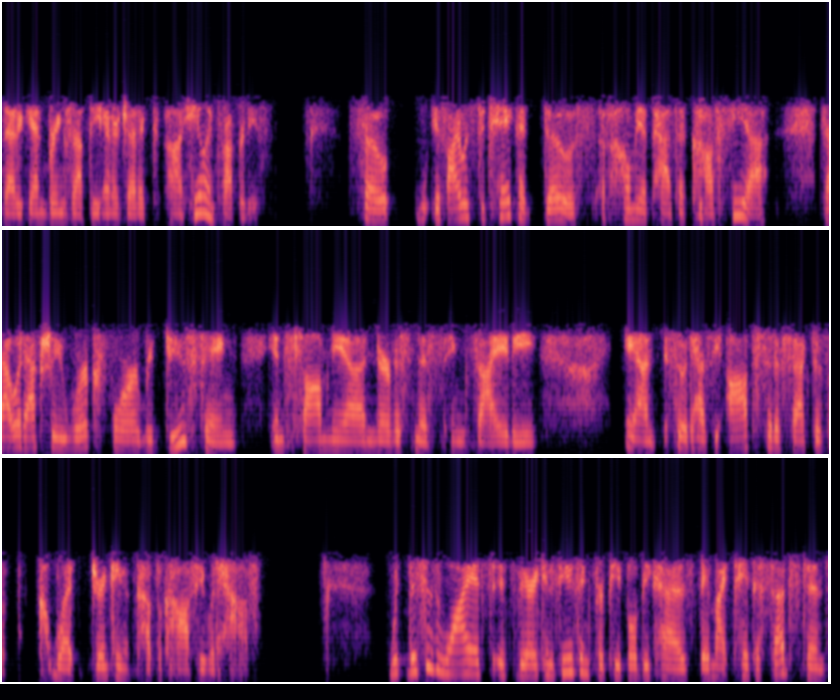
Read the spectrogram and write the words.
that again brings out the energetic uh, healing properties. So if I was to take a dose of homeopathic coffea, that would actually work for reducing insomnia, nervousness, anxiety, and so it has the opposite effect of what drinking a cup of coffee would have this is why it's it's very confusing for people because they might take a substance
